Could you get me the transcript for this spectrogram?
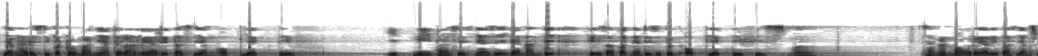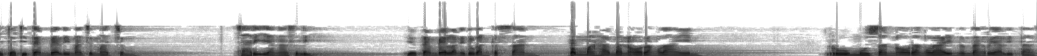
yang harus dipedomani adalah realitas yang objektif. Ini basisnya sehingga nanti filsafatnya disebut objektivisme. Jangan mau realitas yang sudah ditempeli macam-macam. Cari yang asli. Ya tempelan itu kan kesan pemahaman orang lain, rumusan orang lain tentang realitas.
